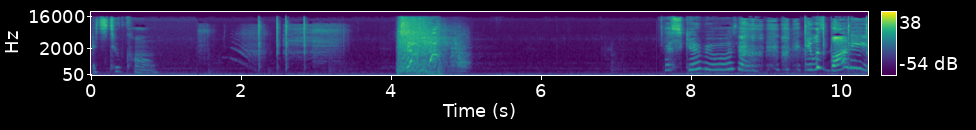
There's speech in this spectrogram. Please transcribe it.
It's too calm. That scared me. What was that? it was Bonnie.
